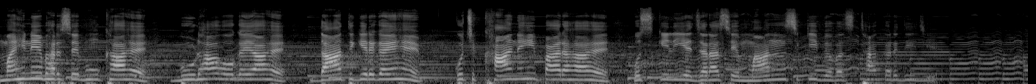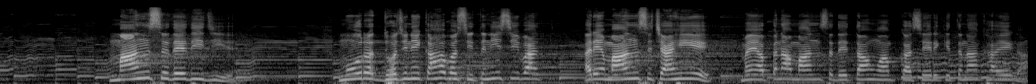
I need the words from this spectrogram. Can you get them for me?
महीने भर से भूखा है, बूढ़ा हो गया है, दांत गिर गए हैं, कुछ खा नहीं पा रहा है, उसके लिए जरा से मांस की व्यवस्था कर दीजिए। मांस दे दीजिए। मोर ध्वज ने कहा, बस इतनी सी बात। अरे, मांस चाहिए, मैं अपना मांस देता हूँ, आपका शेर कितना खाएगा?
